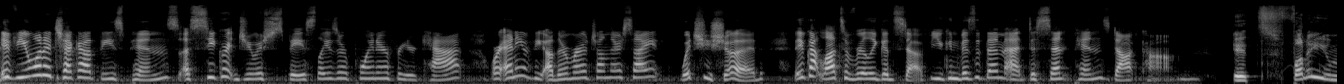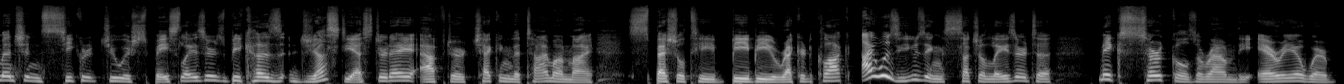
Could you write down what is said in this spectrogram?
if you want to check out these pins, a secret Jewish space laser pointer for your cat, or any of the other merch on their site, which you should, they've got lots of really good stuff. You can visit them at dissentpins.com. It's funny you mentioned secret Jewish space lasers because just yesterday, after checking the time on my specialty BB record clock, I was using such a laser to make circles around the area where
